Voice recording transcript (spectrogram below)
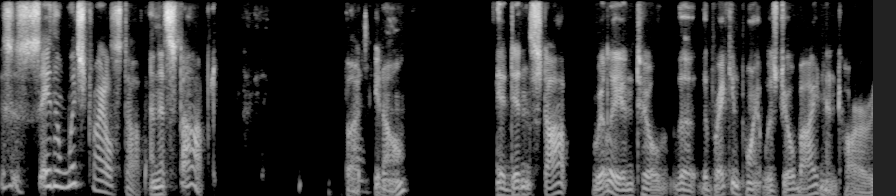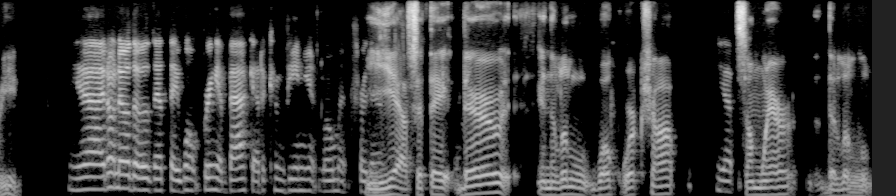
This is Salem witch trial stuff. And it stopped. But, hmm. you know, it didn't stop really until the, the breaking point was Joe Biden and Tara Reade. Yeah, I don't know though that they won't bring it back at a convenient moment for them. Yes, if they they're in the little woke workshop yep. somewhere, the little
